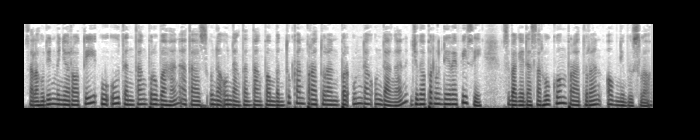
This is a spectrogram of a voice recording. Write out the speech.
Salahuddin menyoroti UU tentang perubahan atas Undang-Undang tentang pembentukan peraturan perundang-undangan juga perlu direvisi sebagai dasar hukum peraturan Omnibus Law.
